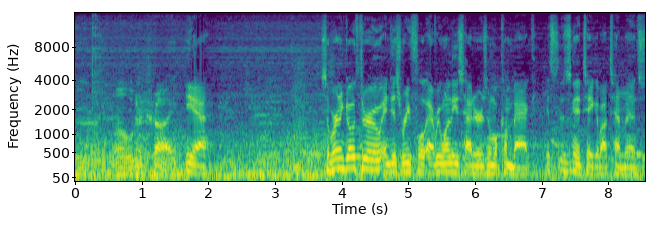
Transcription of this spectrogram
Alright, well, we're gonna try. yeah. So we're gonna go through and just reflow every one of these headers, and we'll come back. It's, this is gonna take about 10 minutes.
